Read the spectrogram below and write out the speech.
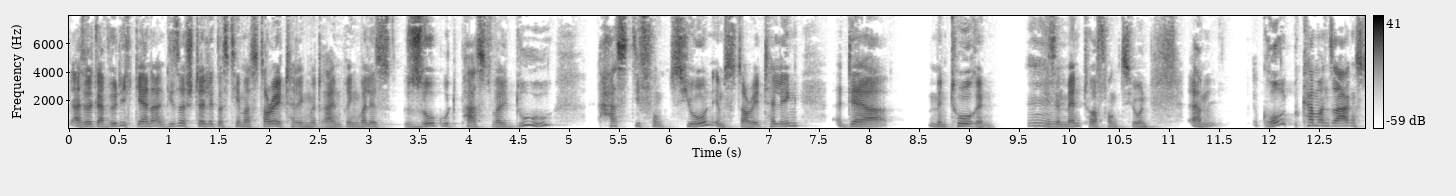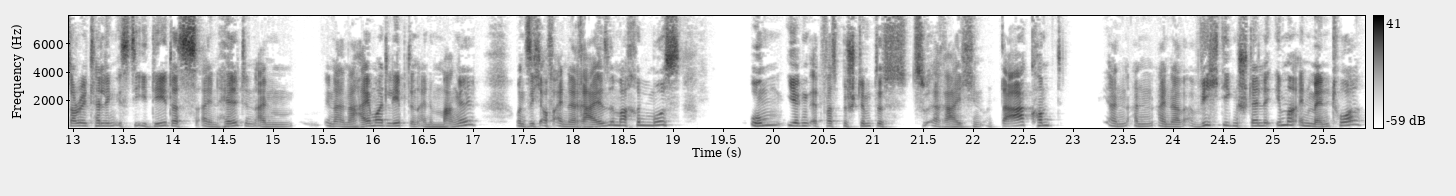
Also da würde ich gerne an dieser Stelle das Thema Storytelling mit reinbringen, weil es so gut passt, weil du hast die Funktion im Storytelling der Mentorin, hm. diese Mentorfunktion. Ähm, grob kann man sagen, Storytelling ist die Idee, dass ein Held in einem in einer Heimat lebt, in einem Mangel und sich auf eine Reise machen muss, um irgendetwas Bestimmtes zu erreichen. Und da kommt an, an einer wichtigen Stelle immer ein Mentor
